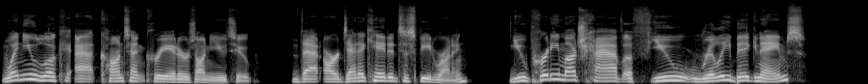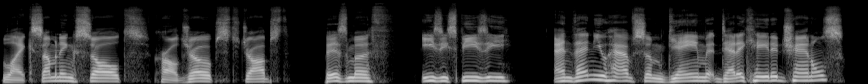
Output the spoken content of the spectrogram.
when you look at content creators on YouTube that are dedicated to speedrunning, you pretty much have a few really big names like Summoning Salt, Karl Jobst, Jobst, Bismuth, Easy Speezy, and then you have some game dedicated channels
